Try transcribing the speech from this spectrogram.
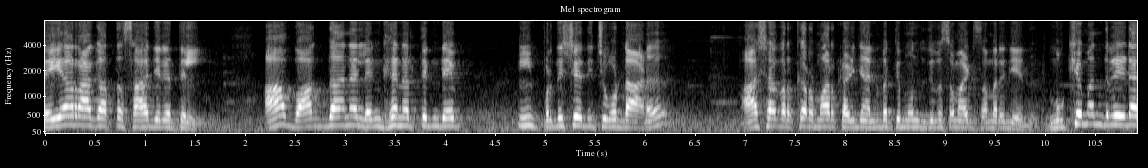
തയ്യാറാകാത്ത സാഹചര്യത്തിൽ ആ വാഗ്ദാന ലംഘനത്തിന്റെ പ്രതിഷേധിച്ചുകൊണ്ടാണ് ആശാ വർക്കർമാർ കഴിഞ്ഞ അൻപത്തിമൂന്ന് ദിവസമായിട്ട് സമരം ചെയ്യുന്നത്. മുഖ്യമന്ത്രിയുടെ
